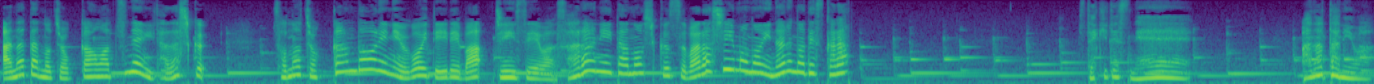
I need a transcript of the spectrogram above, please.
あなたの直感は常に正しくその直感通りに動いていれば人生はさらに楽しく素晴らしいものになるのですから。素敵ですね。あなたには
